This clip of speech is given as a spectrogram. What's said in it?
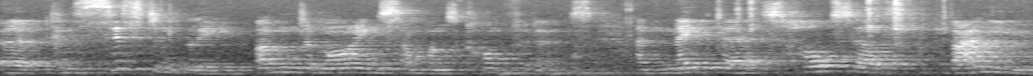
uh, consistently undermine someone's confidence and make their whole self-value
